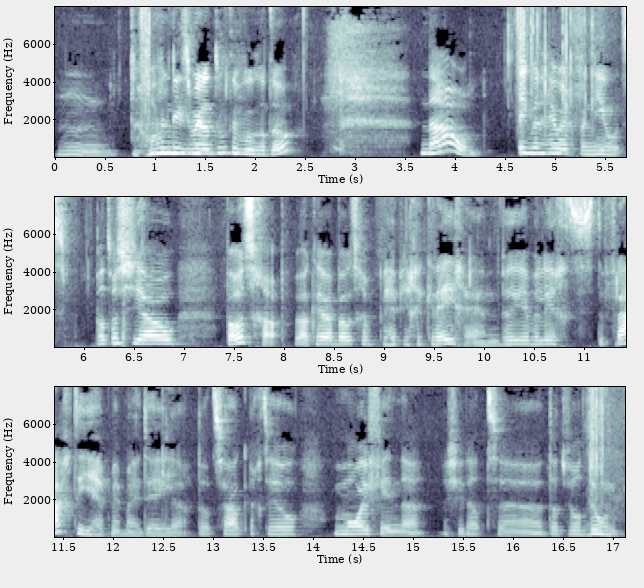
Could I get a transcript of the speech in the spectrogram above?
Hmm, hoef ik niets meer aan toe te voegen, toch? Nou, ik ben heel erg benieuwd. Wat was jouw boodschap? Welke boodschap heb je gekregen? En wil je wellicht de vraag die je hebt met mij delen? Dat zou ik echt heel mooi vinden als je dat, uh, dat wilt doen.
